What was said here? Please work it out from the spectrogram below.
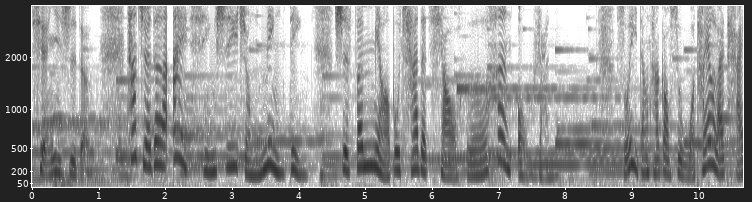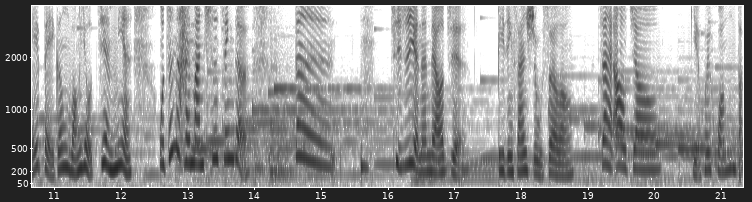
潜意识的。他觉得爱情是一种命定，是分秒不差的巧合和偶然。所以当他告诉我他要来台北跟网友见面，我真的还蛮吃惊的。但其实也能了解，毕竟三十五岁了，在傲娇也会慌吧。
